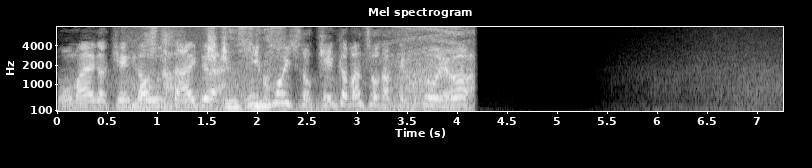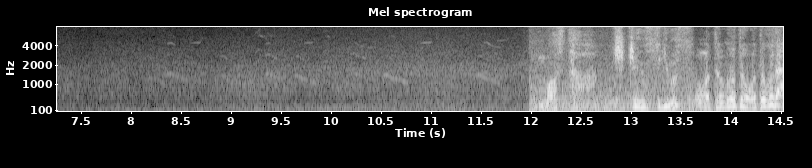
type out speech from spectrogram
お前が喧嘩を売った相手は日本一の喧嘩番長だってことをよマスター危険すぎます。男と男だ。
